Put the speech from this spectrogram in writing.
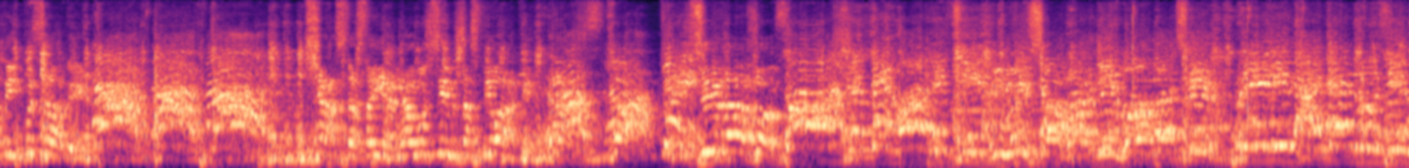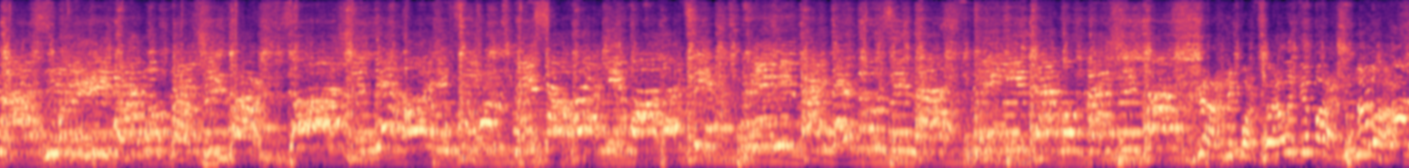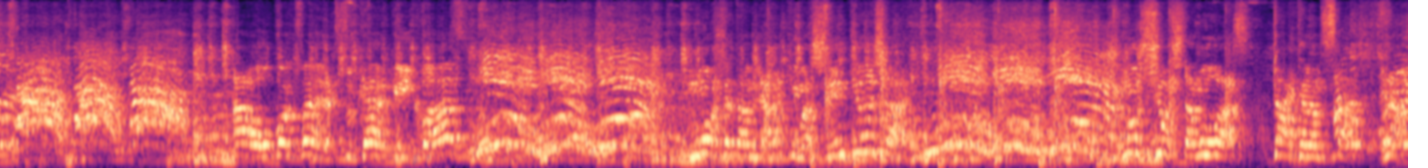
співати і писати. Так, так, так! Час настає нам усім заспівати. Раз, цукерки і квас? Ні, ні, ні! Може там ляльки, машинки лежать? Ні, ні, ні! Ну що ж там у вас? Дайте нам знак! Раз,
